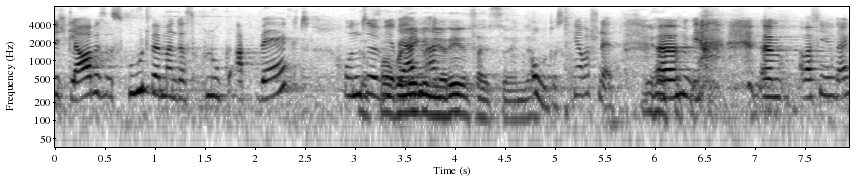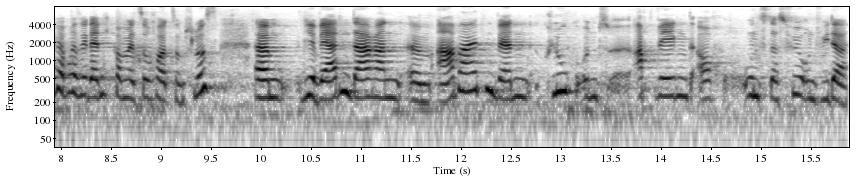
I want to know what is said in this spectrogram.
Ich glaube, es ist gut, wenn man das klug abwägt und äh, Frau wir Kollegin, werden Ihre Redezeit ist zu Ende. Oh, das ging aber schnell. Ja. Ähm, ja. Ähm, aber vielen Dank, Herr Präsident. Ich komme jetzt sofort zum Schluss. Ähm, wir werden daran ähm, arbeiten, werden klug und äh, abwägend auch uns das für und wieder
